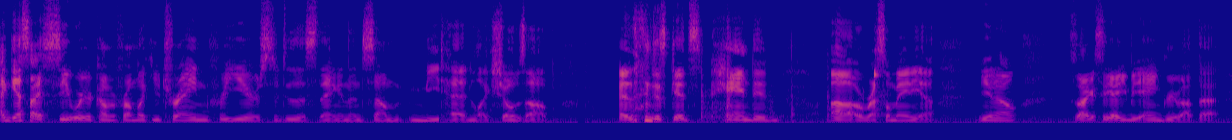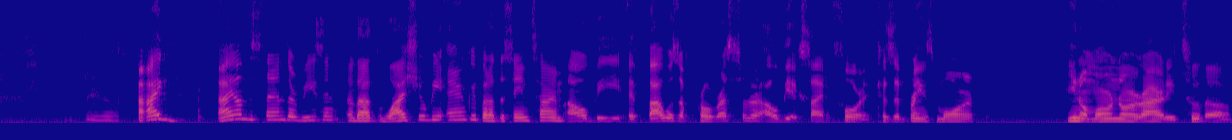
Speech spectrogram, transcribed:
I guess I see where you're coming from. Like, you train for years to do this thing, and then some meathead like shows up, and then just gets handed uh, a WrestleMania, you know. So I can see how you'd be angry about that. You know. I I understand the reason that why she'll be angry, but at the same time, I'll be if I was a pro wrestler, I'll be excited for it because it brings more, you know, more notoriety to the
